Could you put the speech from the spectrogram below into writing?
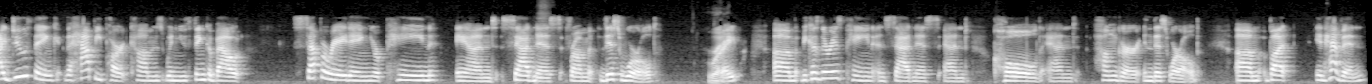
I do think the happy part comes when you think about separating your pain and sadness from this world, Right. right? Um, because there is pain and sadness and cold and hunger in this world. Um, but in heaven,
